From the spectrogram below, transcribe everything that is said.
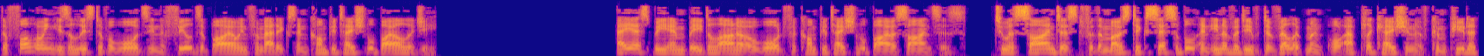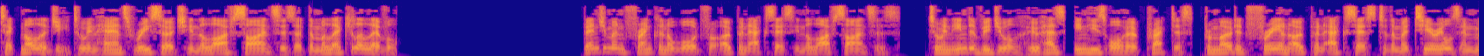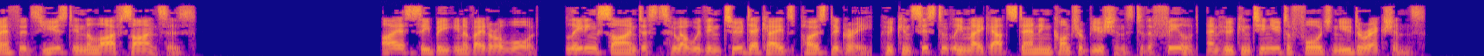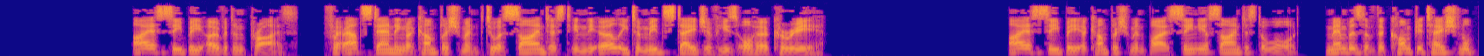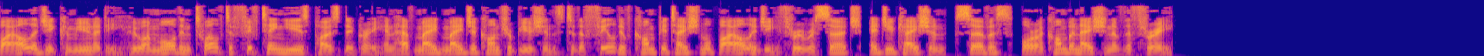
The following is a list of awards in the fields of bioinformatics and computational biology. ASBMB. Delano Award for Computational Biosciences, "...to a scientist for the most accessible and innovative development or application of computer technology to enhance research in the life sciences at the molecular level." Benjamin Franklin Award for Open Access in the Life Sciences to an individual who has, in his or her practice, promoted free and open access to the materials and methods used in the life sciences. ISCB Innovator Award. Leading scientists who are within two decades post-degree, who consistently make outstanding contributions to the field, and who continue to forge new directions. ISCB Overton Prize. For outstanding accomplishment to a scientist in the early to mid-stage of his or her career. ISCB Accomplishment by a Senior Scientist Award. Members of the computational biology community who are more than 12 to 15 years post-degree and have made major contributions to the field of computational biology through research, education, service, or a combination of the three.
